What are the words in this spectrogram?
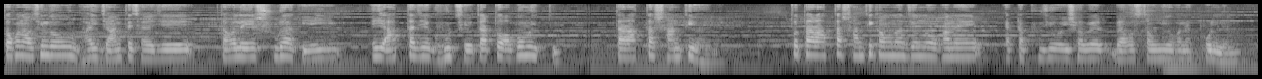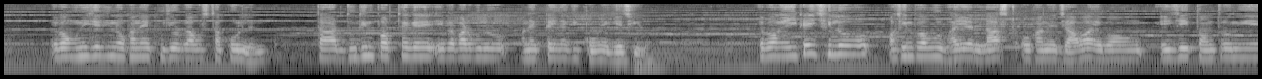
তখন অচিন্তবাবুর ভাই জানতে চায় যে, তাহলে এর সুরা কি? এই এই আত্মা যে ঘুরছে, তার তো অপমৃত্যু। তার আত্মার শান্তি হয়নি। তো তার আত্মার শান্তি কামনার জন্য ওখানে একটা পুজো এইসবের ব্যবস্থা উনি ওখানে করলেন। এবং উনি যেদিন ওখানে পুজোর ব্যবস্থা করলেন, তার দুদিন পর থেকে এই ব্যাপারগুলো অনেকটাই নাকি কমে গেছিল। এবং এইটাই ছিল অচিন্তবাবুর ভাইয়ের লাস্ট ওখানে যাওয়া এবং এই যে তন্ত্র নিয়ে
